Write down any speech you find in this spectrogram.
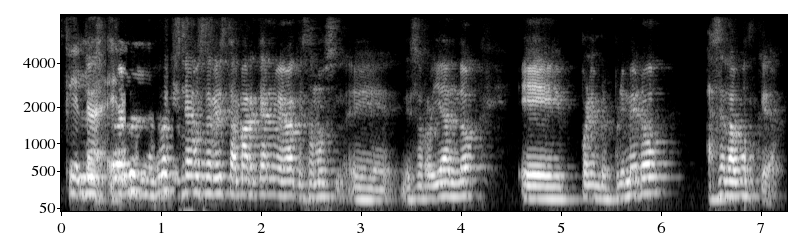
que la... Nosotros, quisiéramos hacer esta marca nueva que estamos eh, desarrollando. Eh, por ejemplo, primero, hacer la búsqueda.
